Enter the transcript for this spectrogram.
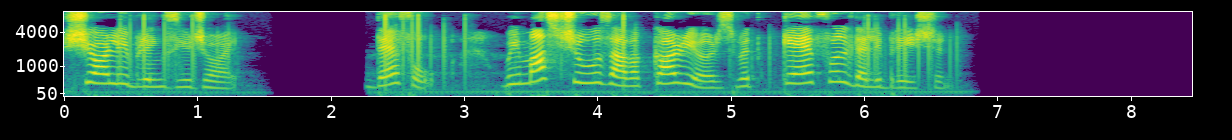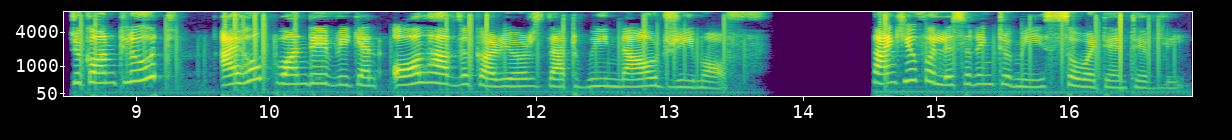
surely brings you joy. Therefore, we must choose our careers with careful deliberation. To conclude, I hope one day we can all have the careers that we now dream of. Thank you for listening to me so attentively.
